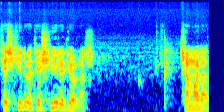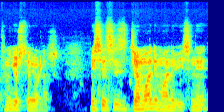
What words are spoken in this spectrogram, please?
teşkil ve teşhir ediyorlar. Kemalatını gösteriyorlar. Misilsiz cemali manevisini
